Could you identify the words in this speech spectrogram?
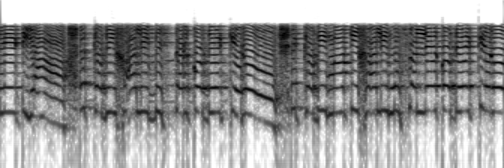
बेटिया, कभी खाली बिस्तर को देख के रो, कभी माँ की खाली मुसल्ले को देख के रो।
